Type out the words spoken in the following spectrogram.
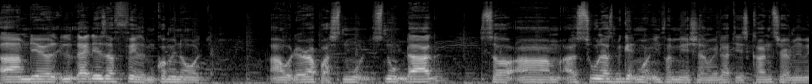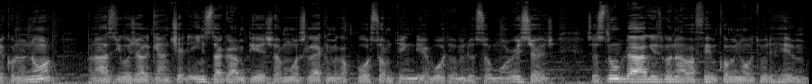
um, there like there's a film coming out uh, with the rapper Snoop, Snoop Dogg. So um, as soon as we get more information where that is concerned, we make you know. And as usual, you can check the Instagram page and most likely make a post something there about when we do some more research. So Snoop Dogg is gonna have a film coming out with him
